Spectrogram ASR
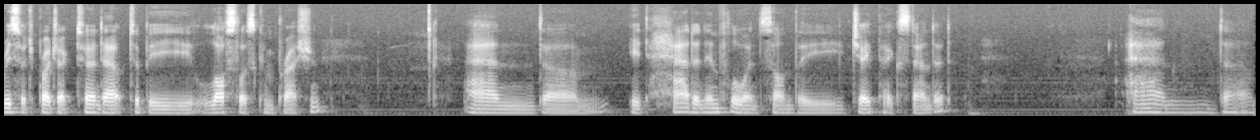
research project turned out to be lossless compression. And um, it had an influence on the JPEG standard and um,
